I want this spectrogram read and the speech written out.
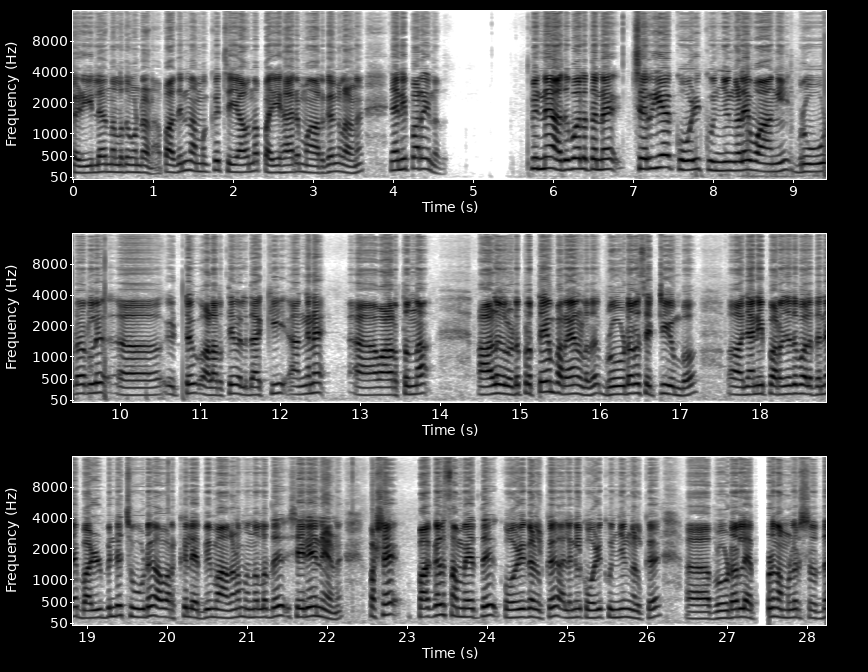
കഴിയില്ല എന്നുള്ളത് കൊണ്ടാണ്. അപ്പോൾ അതിന് നമുക്ക് ചെയ്യാവുന്ന പരിഹാര മാർഗങ്ങളാണ് ഈ പറയുന്നത്. പിന്നെ അതുപോലെ തന്നെ ചെറിയ കോഴി കുഞ്ഞുങ്ങളെ വാങ്ങി ബ്രൂഡറിൽ ഇട്ട് വളർത്തി വലുതാക്കി അങ്ങനെ വളർത്തുന്ന ആളുകളോട് പ്രത്യേകം പറയാനുള്ളത് ബ്രൂഡർ സെറ്റ് ചെയ്യുമ്പോൾ ഞാൻ ഈ പറഞ്ഞതുപോലെ തന്നെ ബൾബിന്റെ ചൂട് അവർക്ക് ലഭ്യമാകണം എന്നുള്ളത് ശരി തന്നെയാണ്. പക്ഷേ പകൽ സമയത്ത് കോഴികൾക്ക് അല്ലെങ്കിൽ കോഴി കുഞ്ഞുങ്ങൾക്ക് ബ്രൂഡറിൽ എപ്പോഴും നമ്മളൊരു ശ്രദ്ധ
